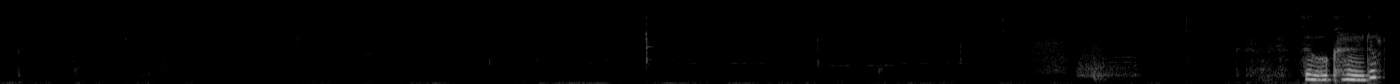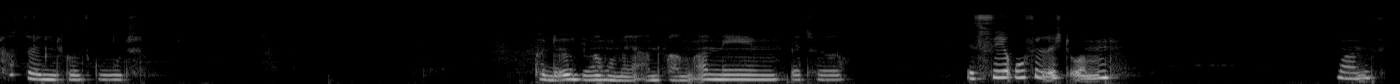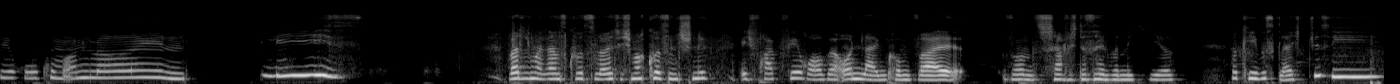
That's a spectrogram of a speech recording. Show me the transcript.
So, okay, das passt eigentlich ganz gut. Könnte irgendjemand mal meine Anfragen annehmen, bitte? Ist Fero vielleicht on? Mann, Fero, komm online. Please. Wartet mal ganz kurz, Leute. Ich mach kurz einen Schnitt. Ich frag Fero, ob er online kommt, weil sonst schaffe ich das einfach nicht hier. Okay, bis gleich. Tschüssi.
